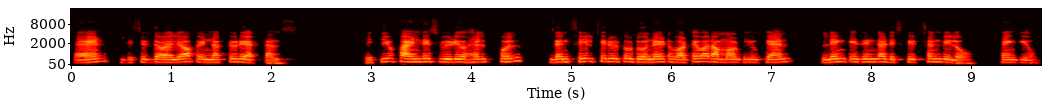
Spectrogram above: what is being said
and this is the value of inductive reactance. If you find this video helpful, then feel free to donate whatever amount you can. Link is in the description below. Thank you.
